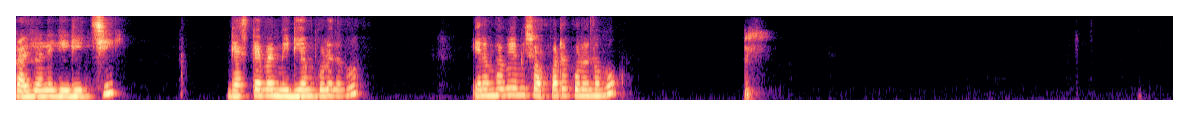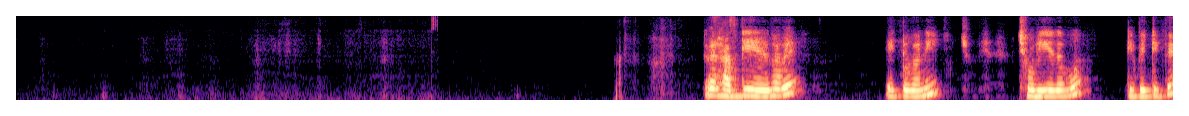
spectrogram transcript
ফ্রাই প্যানে দিয়ে দিচ্ছি। গ্যাসটা এবার মিডিয়াম করে দেবো। এরম ভাবে আমি সব কটা করে নেব। এবার হাত দিয়ে এভাবে একটুখানি ছড়িয়ে দেবো, টিপে টিপে।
